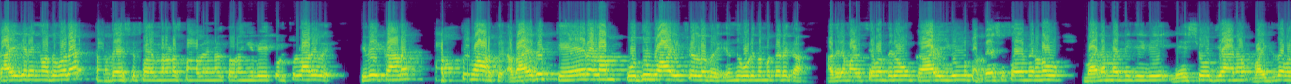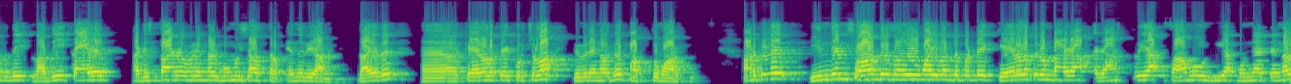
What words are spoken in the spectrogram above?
കായിക രംഗം അതുപോലെ തദ്ദേശ സ്വയംഭരണ സ്ഥാപനങ്ങൾ തുടങ്ങിയവയെ കുറിച്ചുള്ള അറിവ്. ഇവയ്ക്കാണ് പത്ത് മാർക്ക്. അതായത് കേരളം പൊതുവായിട്ടുള്ളത് എന്ന് കൂടി നമുക്ക് എടുക്കാം അതിൽ മത്സ്യബന്ധനവും കായികവും തദ്ദേശ സ്വയംഭരണവും വനം വന്യജീവി ദേശീയോദ്യാനം വൈദ്യുത പദ്ധതി നദി കായൽ അടിസ്ഥാന വിവരങ്ങൾ ഭൂമിശാസ്ത്രം എന്നിവയാണ്. അതായത് കേരളത്തെക്കുറിച്ചുള്ള വിവരങ്ങൾക്ക് പത്ത് മാർക്ക് അടുത്തത് ഇന്ത്യൻ സ്വാതന്ത്ര്യ സമരവുമായി ബന്ധപ്പെട്ട് കേരളത്തിലുണ്ടായ രാഷ്ട്രീയ സാമൂഹിക മുന്നേറ്റങ്ങൾ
